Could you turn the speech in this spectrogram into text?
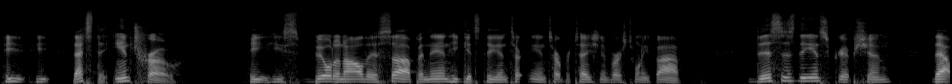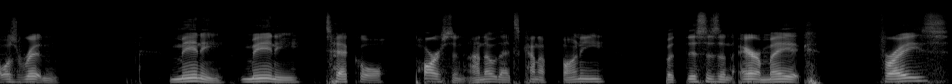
he he that's the intro. He he's building all this up and then he gets to the inter- interpretation in verse 25. This is the inscription that was written. Mene, mene tekel parsin. I know that's kind of funny, but this is an Aramaic phrase.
